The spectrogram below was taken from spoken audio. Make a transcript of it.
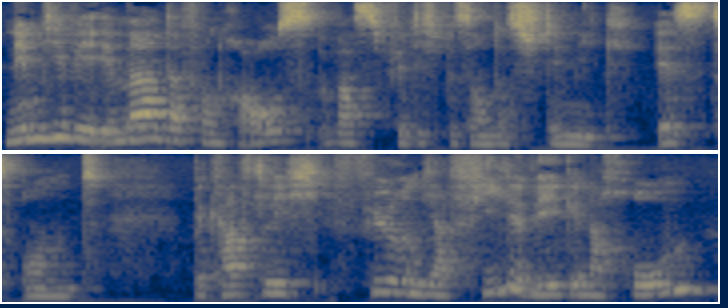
Nimm dir wie immer davon raus, was für dich besonders stimmig ist und bekanntlich führen ja viele Wege nach Rom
